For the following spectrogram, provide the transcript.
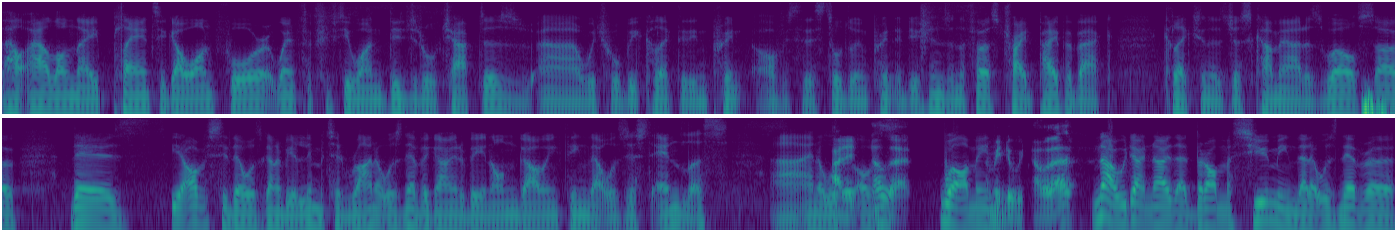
how, how long they plan to go on for. It went for 51 digital chapters, uh, which will be collected in print. Obviously, they're still doing print editions, and the first trade paperback collection has just come out as well. So there's, yeah, obviously there was going to be a limited run. It was never going to be an ongoing thing that was just endless. Uh, and it would I didn't know that. Well, I mean, I mean, do we know that? no, we don't know that, but I'm assuming that it was never.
